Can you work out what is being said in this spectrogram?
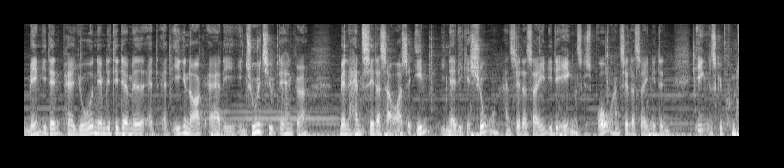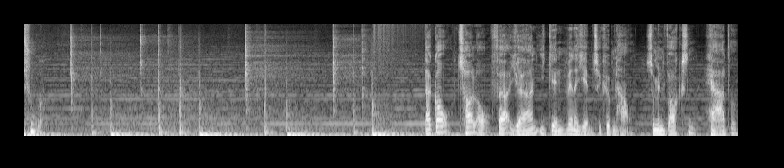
mænd i den periode, nemlig det der med, at, at ikke nok er det intuitivt, det han gør, men han sætter sig også ind i navigation, han sætter sig ind i det engelske sprog, han sætter sig ind i den engelske kultur. Der går 12 år, før Jørgen igen vender hjem til København, som en voksen, hærdet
